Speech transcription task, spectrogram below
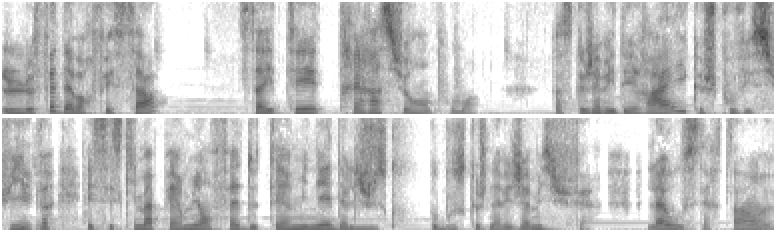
le fait d'avoir fait ça, ça a été très rassurant pour moi parce que j'avais des rails que je pouvais suivre et c'est ce qui m'a permis en fait de terminer, d'aller jusqu'au bout, ce que je n'avais jamais su faire. Là où certains, euh,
